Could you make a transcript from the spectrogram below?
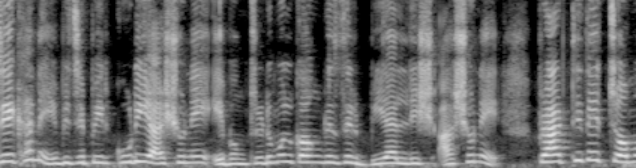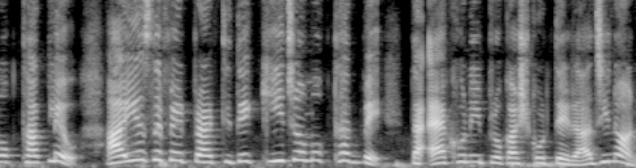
যেখানে বিজেপির কুড়ি আসনে এবং তৃণমূল কংগ্রেসের বিয়াল্লিশ আসনে প্রার্থীদের চমক থাকলেও আইএসএফ এর প্রার্থীতে কী চমক থাকবে তা এখনই প্রকাশ করতে রাজি নন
